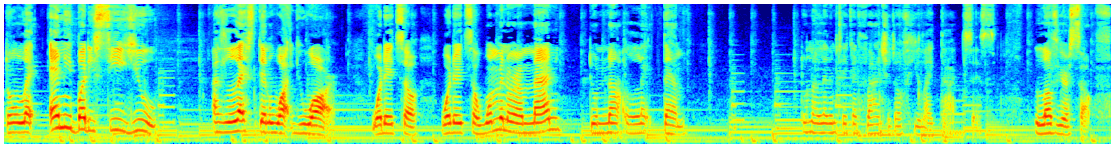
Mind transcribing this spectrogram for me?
Don't let anybody see you as less than what you are. Whether it's a whether it's a woman or a man, do not let them do not let them take advantage of you like that, sis. Love yourself.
